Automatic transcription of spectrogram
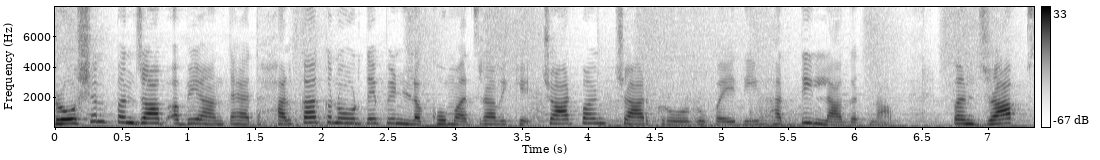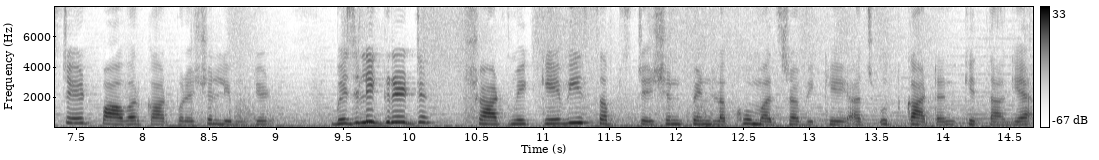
ਰੋਸ਼ਨ ਪੰਜਾਬ ਅਭਿਆਨ ਤਹਿਤ ਹਲਕਾ ਕਨੌਰ ਦੇ ਪਿੰਡ ਲੱਖੋ ਮਾਜਰਾ ਵਿਖੇ 4.4 ਕਰੋੜ ਰੁਪਏ ਦੀ ਹੱਦੀ ਲਾਗਤ ਨਾਲ Punjab state power corporation limited ਬਿਜਲੀ ਗ੍ਰਿਡ, ਸ਼ਾਟਮਿਕ ਕੇਵੀ ਸਬ ਸਟੇਸ਼ਨ ਪਿੰਡ ਲੱਖੋ ਮਾਜਰਾ ਵਿਖੇ ਅੱਜ ਉਦਘਾਟਨ ਕੀਤਾ ਗਿਆ।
